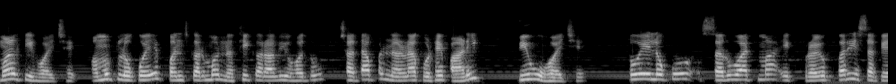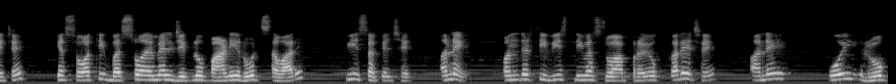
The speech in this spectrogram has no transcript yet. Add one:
મળતી હોય છે. અમુક લોકોએ પંચકર્મ નથી કરાવ્યું હતું, છતાં પણ નરણા કોઠે પાણી પીવું હોય છે. તો એ લોકો શરૂઆતમાં એક પ્રયોગ કરી શકે છે કે સો થી બસો એમએલ જેટલું પાણી રોજ સવારે પી શકે છે અને પંદરથી વીસ દિવસ જો આ પ્રયોગ કરે છે અને કોઈ રોગ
